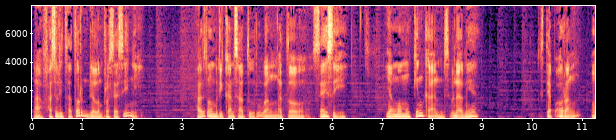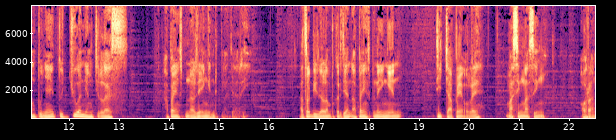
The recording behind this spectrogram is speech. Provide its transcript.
Nah, fasilitator dalam proses ini harus memberikan satu ruang atau sesi yang memungkinkan sebenarnya setiap orang mempunyai tujuan yang jelas apa yang sebenarnya ingin dipelajari. Atau di dalam pekerjaan apa yang sebenarnya ingin dicapai oleh masing-masing orang.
